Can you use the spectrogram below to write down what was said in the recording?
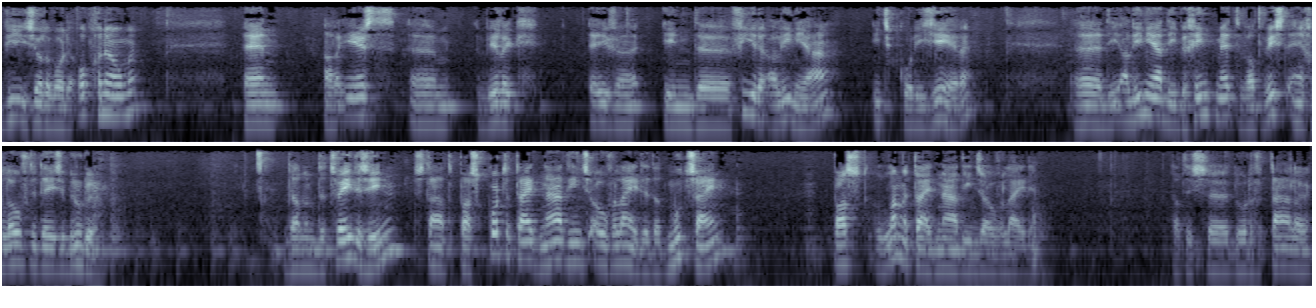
wie zullen worden opgenomen. En allereerst um, wil ik even in de vierde alinea iets corrigeren. Uh, die alinea die begint met wat wist en geloofde deze broeder. Dan in de tweede zin staat pas korte tijd na diens overlijden. Dat moet zijn pas lange tijd na diens overlijden. Dat is uh, door de vertaler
